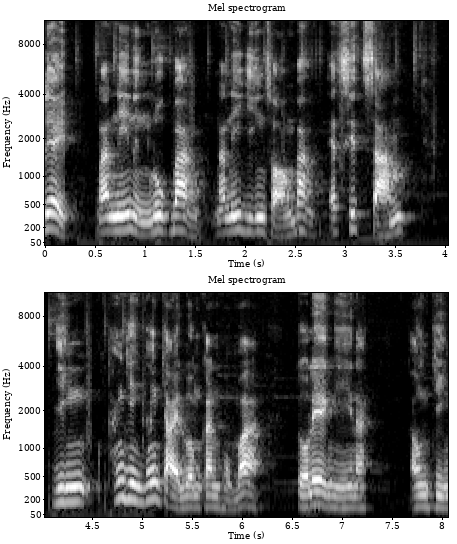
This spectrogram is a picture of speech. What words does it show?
เรื่อยนัดนี้ 1 ลูกบ้าง นัดนี้ยิง 2 บ้างแอสซิสต์สามยิงทั้งยิงทั้งจ่ายรวมกันผมว่าตัวเลขนี้นะ เอาจริง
